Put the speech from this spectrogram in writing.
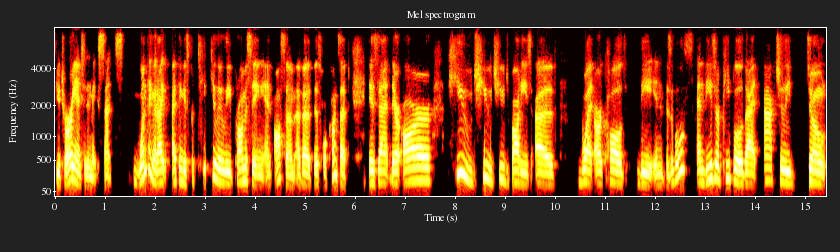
future oriented and makes sense? One thing that I, I think is particularly promising and awesome about this whole concept is that there are huge, huge, huge bodies of what are called the invisibles and these are people that actually don't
